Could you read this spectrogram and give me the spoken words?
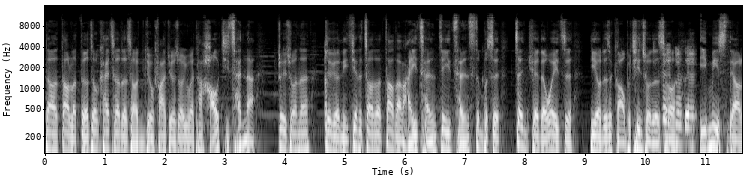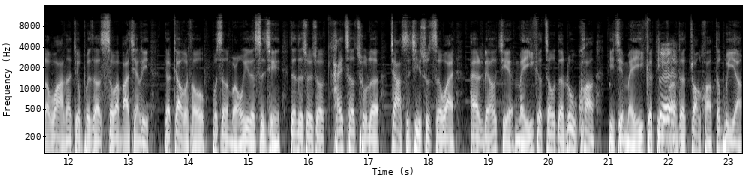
那到了德州开车的时候，你就发觉说，因为它好几层呢、啊。所以说呢，这个你现在到到到达哪一层，这一层是不是正确的位置？你有的是搞不清楚的时候，一 miss 掉了，哇，那就不知道十万八千里，要掉个头不是那么容易的事情。真的，所以说开车除了驾驶技术之外，还要了解每一个州的路况以及每一个地方的状况都不一样。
